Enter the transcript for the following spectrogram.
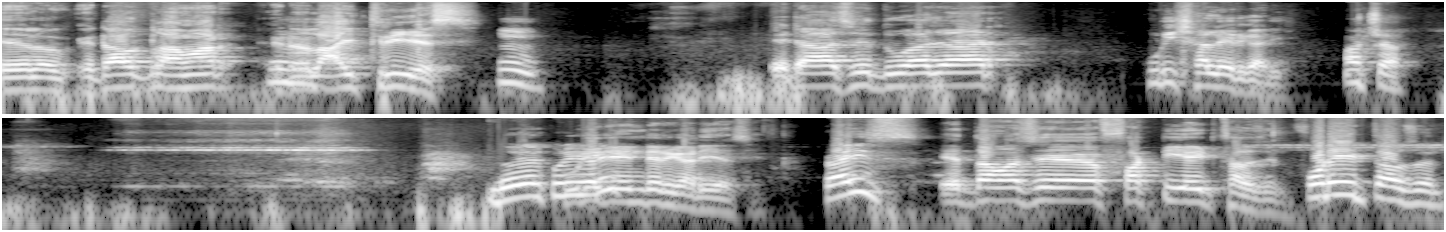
এ হলো এটাও গ্লামার এটা হলো আই থ্রি এস হুম। এটা আছে দু হাজার কুড়ি সালের গাড়ি। আচ্ছা। দু হাজার কুড়ি এন্ডের গাড়ি? আছে। প্রাইস? এর দাম আছে forty eight thousand forty eight thousand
